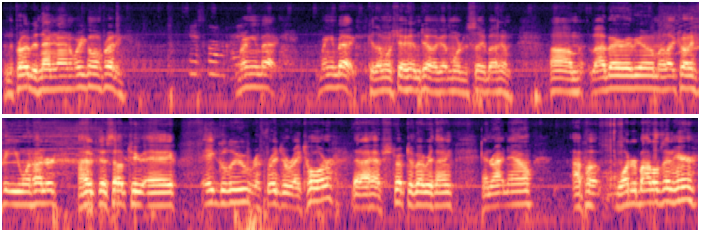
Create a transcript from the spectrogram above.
and the probe is 99. Where you going, Freddie? He's going crazy. Bring him back. Bring him back, because I want to show him too. I got more to say about him. Um, Vivarium Electronics VE100. I hooked this up to a Igloo refrigerator that I have stripped of everything, and right now I put water bottles in here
